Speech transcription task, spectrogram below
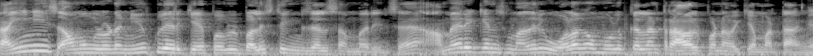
சைனீஸ் அவங்களோட நியூக்ளியர் கேப்பபிள் பலிஸ்டிக் மிசைல் சம்மரின்ஸை அமெரிக்கன்ஸ் மாதிரி உலகம் முழுக்கெல்லாம் ட்ராவல் பண்ண வைக்க மாட்டாங்க.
